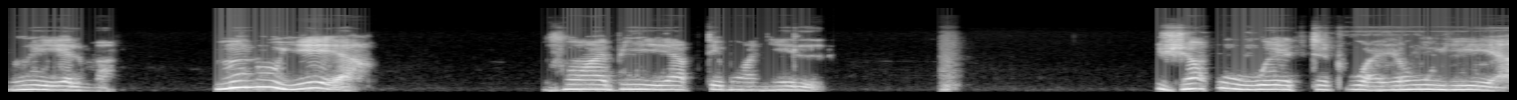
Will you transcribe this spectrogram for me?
réellement. Moun ou ye a, jan habillé ap témoignel. Jan ou we tet ou a, jan ou ye a.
